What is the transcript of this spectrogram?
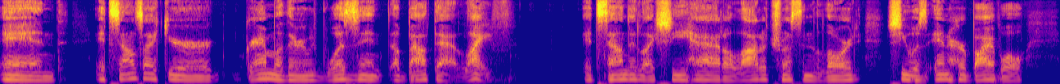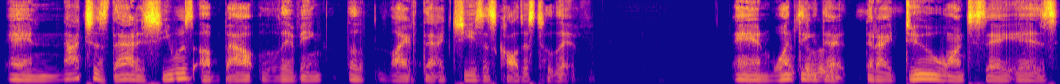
and it sounds like your grandmother wasn't about that life. It sounded like she had a lot of trust in the Lord. She was in her Bible. And not just that, is she was about living the life that Jesus called us to live. And one Absolutely. thing that, that I do want to say is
